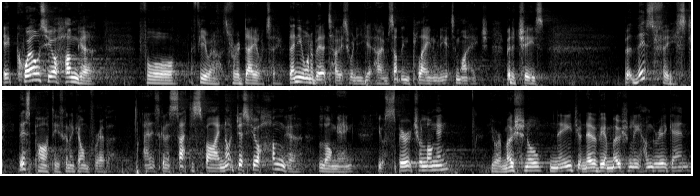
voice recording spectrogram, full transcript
it quells your hunger for a few hours, for a day or two. Then you want a bit of toast when you get home, something plain when you get to my age, a bit of cheese. But this feast, this party is going to go on forever. And it's going to satisfy not just your hunger longing, your spiritual longing, your emotional need. You'll never be emotionally hungry again.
